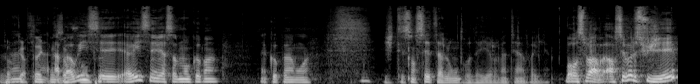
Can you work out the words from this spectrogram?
Burger 21 Tech, on ah bah fout oui, c'est ah oui, l'anniversaire de mon copain, un copain à moi. J'étais censé être à Londres d'ailleurs le 21 avril. Bon, c'est pas grave. Alors c'est pas le sujet?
